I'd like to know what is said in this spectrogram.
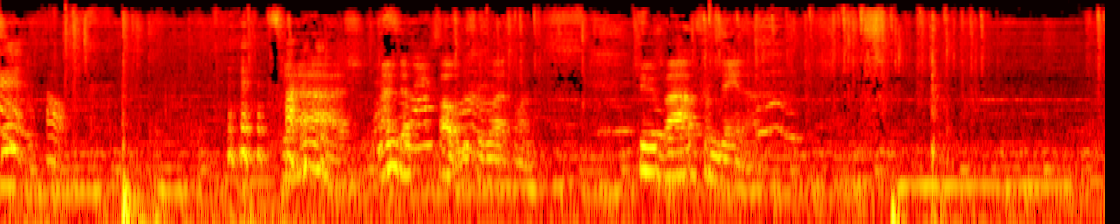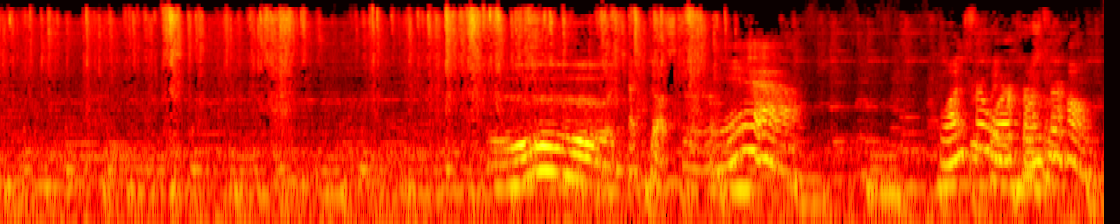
turn. Oh. Gosh. I'm the done. last Oh, this is the last one. To Bob from Dana. Ooh, a tech duster. Yeah. One for work, one for home.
